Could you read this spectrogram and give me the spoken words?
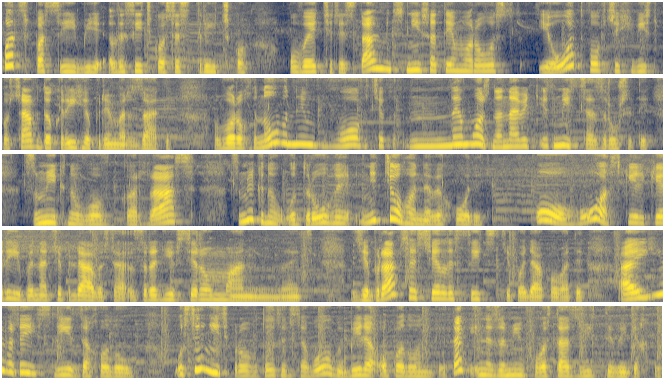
От спасибі, лисичко, сестричко. Увечері став міцнішати мороз, і от вовчий хвіст почав до криги примерзати. Ворохнув ним вовчик не можна навіть із місця зрушити. Смикнув вовка раз, смикнув у друге, нічого не виходить. Ого, скільки риби начеплялося, зрадів сіроманець. Зібрався ще лисичці подякувати, а її вже й слід захолов. Усю ніч провтузився вовк біля ополонки, так і не зумів хвоста звідти витягти.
